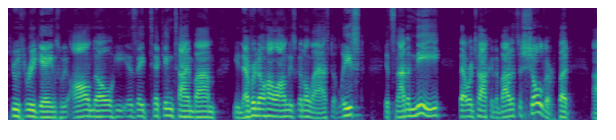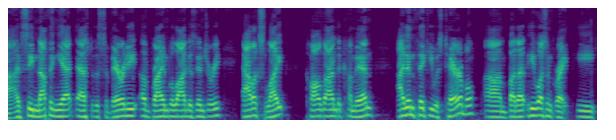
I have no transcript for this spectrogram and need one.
through three games. We all know he is a ticking time bomb. You never know how long he's going to last. At least it's not a knee that we're talking about; it's a shoulder. But uh, I've seen nothing yet as to the severity of Brian Bulaga's injury. Alex Light called on to come in. I didn't think he was terrible, um, but uh, he wasn't great. He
